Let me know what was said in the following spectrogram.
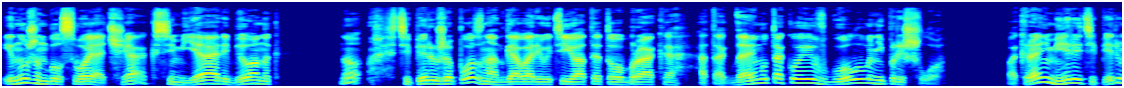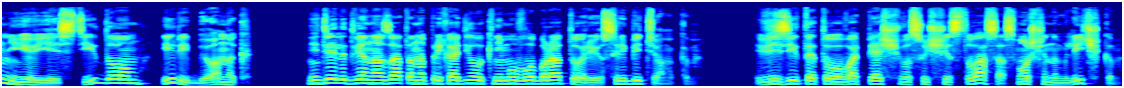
и нужен был свой очаг, семья, ребенок, ну, теперь уже поздно отговаривать ее от этого брака, а тогда ему такое и в голову не пришло. По крайней мере, теперь у нее есть и дом, и ребенок. Недели две назад она приходила к нему в лабораторию с ребятенком. Визит этого вопящего существа со сморщенным личиком,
